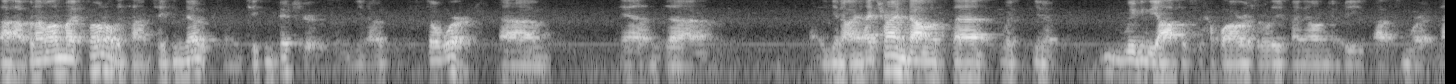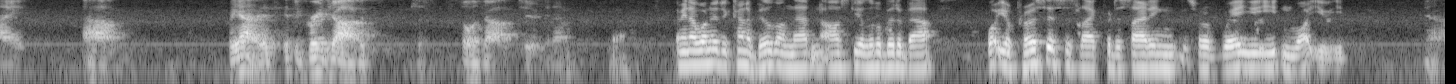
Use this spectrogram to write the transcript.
Uh, but I'm on my phone all the time, taking notes and taking pictures, and you know, it's still work. Um, and uh, you know, I, I, try and balance that with you know leaving the office a couple hours early if I know I'm going to be out somewhere at night. Um, but yeah, it's it's a great job. It's, it's just still a job too, you know. Yeah, I mean, I wanted to kind of build on that and ask you a little bit about what your process is like for deciding sort of where you eat and what you eat. Yeah,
